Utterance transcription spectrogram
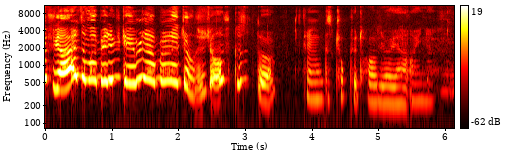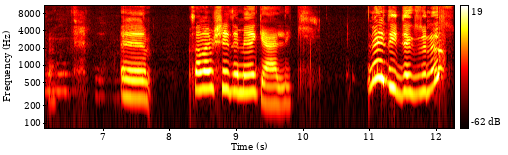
Öf ya her zaman benim şeyimi yapmaya çalışıyor. Of kızdım. Kanka kız çok kötü ağlıyor ya aynen. Ee, sana bir şey demeye geldik. Ne diyeceksiniz?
